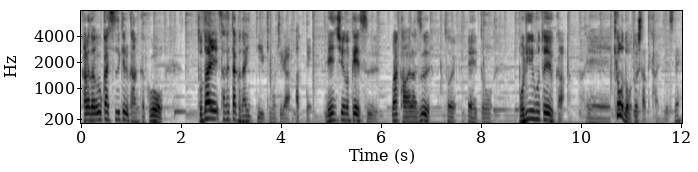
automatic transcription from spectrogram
体を動かし続ける感覚を途絶えさせたくないっていう気持ちがあって練習のペースは変わらずその、えーと、ボリュームというか、え、強度を落としたって感じですね。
